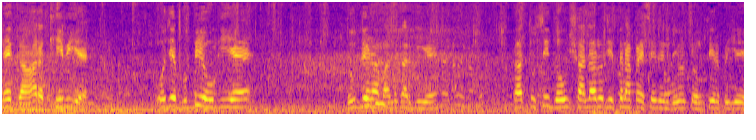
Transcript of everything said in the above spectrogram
ਨੇ ਗਾਂ ਰੱਖੀ ਵੀ ਹੈ, ਉਹ ਜੇ ਬੁੱਢੀ ਹੋ ਗਈ ਹੈ, ਦੁੱਧ ਦੇਣਾ ਬੰਦ ਕਰ ਗਈ ਹੈ ਤਾਂ ਤੁਸੀਂ ਗਊਸ਼ਾਲਾ ਨੂੰ ਜਿਸ ਤਰ੍ਹਾਂ ਪੈਸੇ ਦਿੰਦੇ ਹੋ 34 ਰੁਪਏ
